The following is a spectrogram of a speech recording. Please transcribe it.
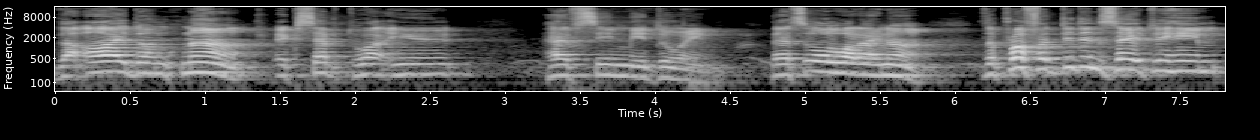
that I don't know except what you have seen me doing. That's all what I know. The Prophet didn't say to him,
